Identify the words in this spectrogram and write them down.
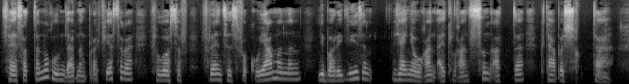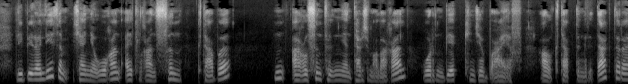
саясаттану ғылымдарының профессоры философ фрэнсис фукуяманың либерализм және оған айтылған сын атты кітабы шықты либерализм және оған айтылған сын кітабы ағылшын тілінен тәржімалаған орынбек кенжебаев ал кітаптың редакторы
